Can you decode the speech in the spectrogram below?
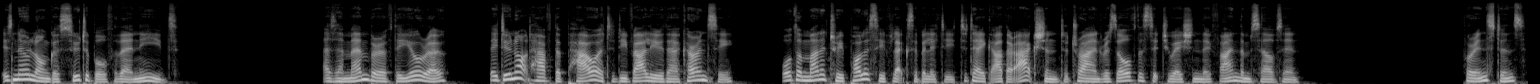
is no longer suitable for their needs. As a member of the euro, they do not have the power to devalue their currency or the monetary policy flexibility to take other action to try and resolve the situation they find themselves in. For instance,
